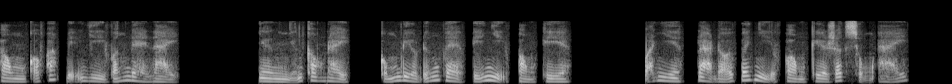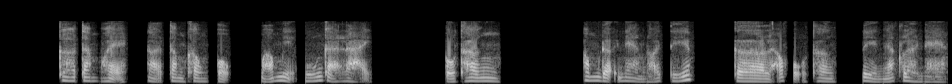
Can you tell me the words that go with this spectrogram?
không có phát biểu gì vấn đề này. Nhưng những câu này cũng đều đứng về phía nhị phòng kia. Quả nhiên là đối với nhị phòng kia rất sủng ái. Cơ tâm huệ nội tâm không phục, mở miệng muốn cả lại. Phụ thân, không đợi nàng nói tiếp, cờ lão phụ thân liền ngắt lời nàng.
